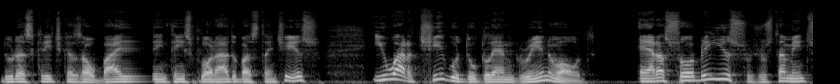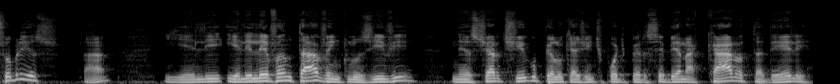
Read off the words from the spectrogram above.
duras críticas ao Biden, tem explorado bastante isso. E o artigo do Glenn Greenwald era sobre isso, justamente sobre isso, tá? E ele, ele levantava, inclusive, neste artigo, pelo que a gente pôde perceber na carta dele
